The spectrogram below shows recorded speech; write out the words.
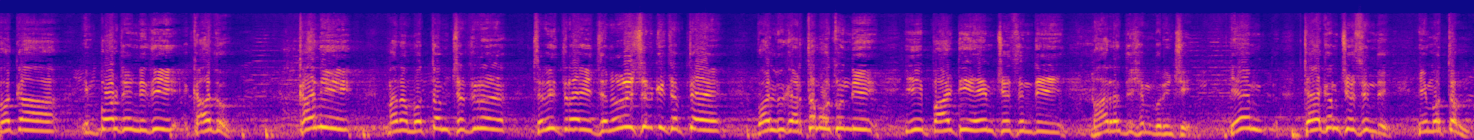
ఒక ఇంపార్టెంట్ ఇది కాదు. కానీ మన మొత్తం చరిత్ర చరిత్ర ఈ జనరేషన్కి చెప్తే వాళ్ళకి అర్థమవుతుంది ఈ పార్టీ ఏం చేసింది భారతదేశం గురించి. ఏం త్యాగం చేసింది ఈ మొత్తం.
